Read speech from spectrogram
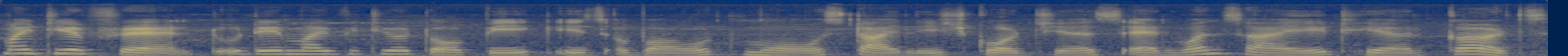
My dear friend today my video topic is about more stylish gorgeous and one side haircuts.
